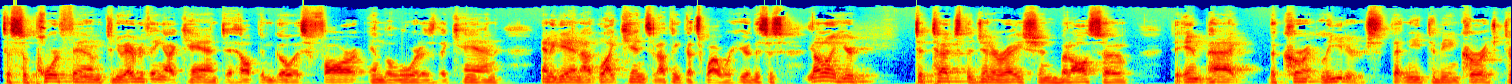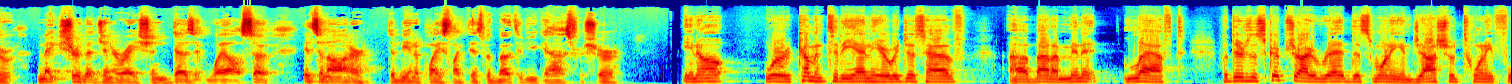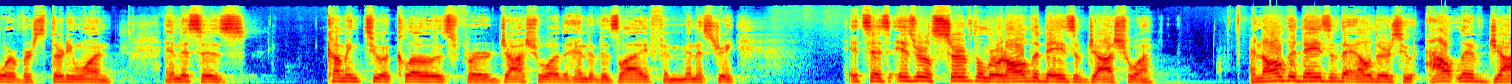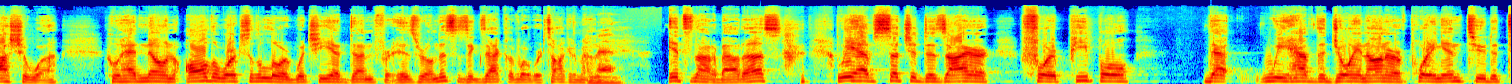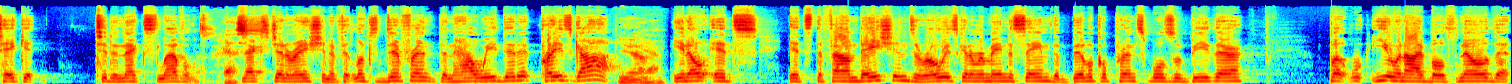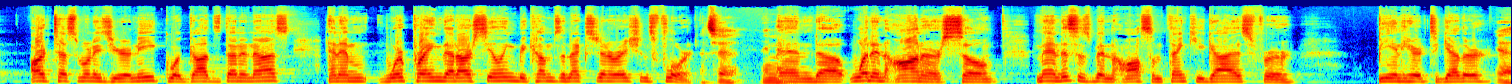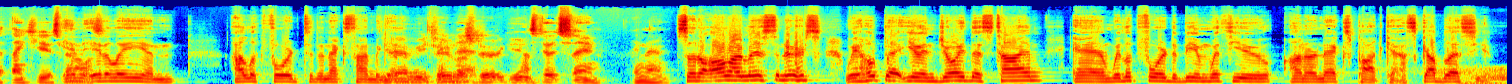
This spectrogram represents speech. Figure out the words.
to support them, to do everything I can to help them go as far in the Lord as they can. And again, I, like Ken said, I think that's why we're here. This is not only here to touch the generation, but also to impact the current leaders that need to be encouraged to make sure that generation does it well. So it's an honor to be in a place like this with both of you guys for sure. You know, we're coming to the end here. We just have uh, about a minute left. But there's a scripture I read this morning in Joshua 24, verse 31. And this is coming to a close for Joshua, the end of his life and ministry. It says, Israel served the Lord all the days of Joshua and all the days of the elders who outlived Joshua, who had known all the works of the Lord, which he had done for Israel. And this is exactly what we're talking about Amen. it's not about us. we have such a desire for people that we have the joy and honor of pouring into to take it to the next level, Yes. next generation. If it looks different than how we did it, praise God. Yeah. You know, it's, it's the foundations are always going to remain the same. The biblical principles will be there. But you and I both know that our testimony is unique, what God's done in us. And then we're praying that our ceiling becomes the next generation's floor. That's it. Amen. And uh, what an honor. So, man, this has been awesome. Thank you guys for being here together yeah, thank you. It's been in awesome. Italy. And I look forward to the next time again. Yeah, me too. Let's do it again. Let's do it soon. Amen. So to all our listeners, we hope that you enjoyed this time and we look forward to being with you on our next podcast. God bless you.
